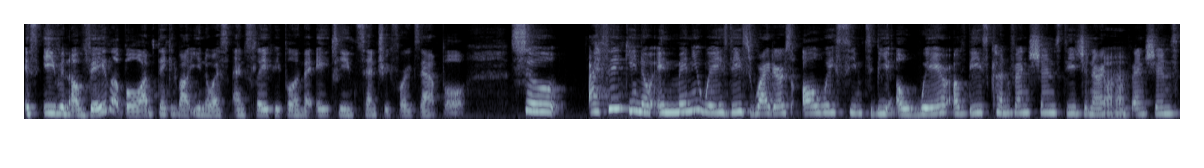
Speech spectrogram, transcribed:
is even available. I'm thinking about you know as enslaved people in the 18th century, for example. So I think, you know, in many ways, these writers always seem to be aware of these conventions, these generic uh-huh. conventions.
